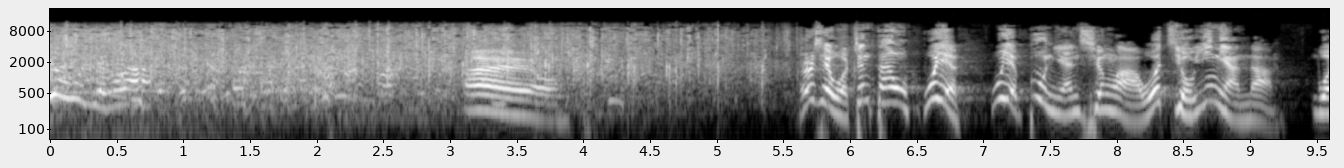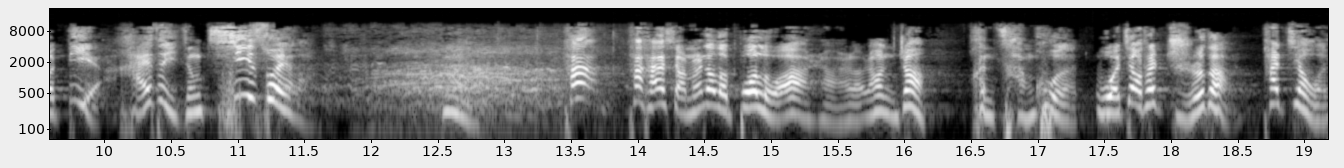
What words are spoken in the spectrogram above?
又不行了。哎呦！而且我真耽误，我也我也不年轻了，我九一年的，我弟孩子已经七岁了，嗯，他他孩子小名叫做菠萝，是吧？然后你知道很残酷的，我叫他侄子，他叫我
